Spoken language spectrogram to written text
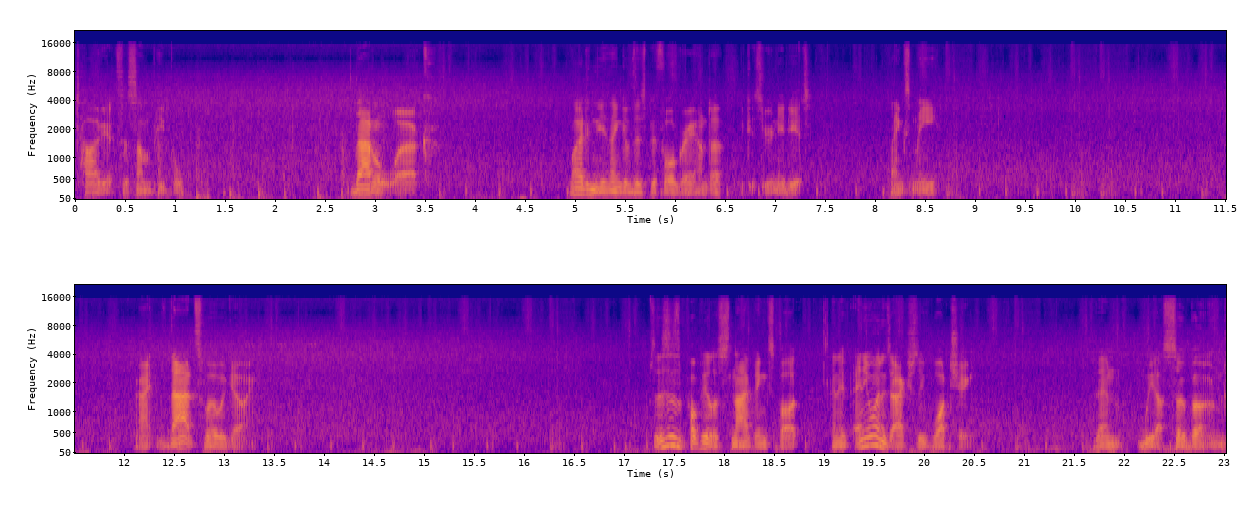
target for some people. That'll work. Why didn't you think of this before, Grey Hunter? Because you're an idiot. Thanks, me. Right, that's where we're going. So this is a popular sniping spot, and if anyone is actually watching, then we are so boned.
